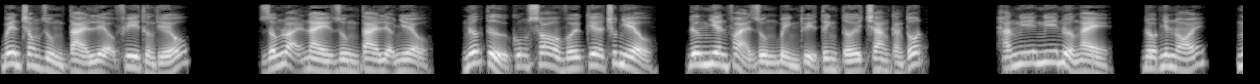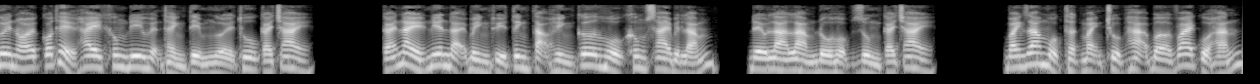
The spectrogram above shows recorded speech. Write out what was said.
bên trong dùng tài liệu phi thường thiếu. Giống loại này dùng tài liệu nhiều, nước tử cũng so với kia chút nhiều, đương nhiên phải dùng bình thủy tinh tới trang càng tốt. Hắn nghĩ nghĩ nửa ngày, đột nhiên nói, ngươi nói có thể hay không đi huyện thành tìm người thu cái chai. Cái này niên đại bình thủy tinh tạo hình cơ hồ không sai biệt lắm, đều là làm đồ hộp dùng cái chai. Bánh ra một thật mạnh chụp hạ bờ vai của hắn,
